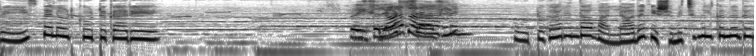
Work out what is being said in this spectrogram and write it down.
പ്രൈസ് ദ ലോഡ് കൂട്ടുകാരെ. Praise the lord Seraphin. കൂട്ടുകാരെന്താ വല്ലാതെ വിഷമിച്ചു നിൽക്കുന്നത്?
